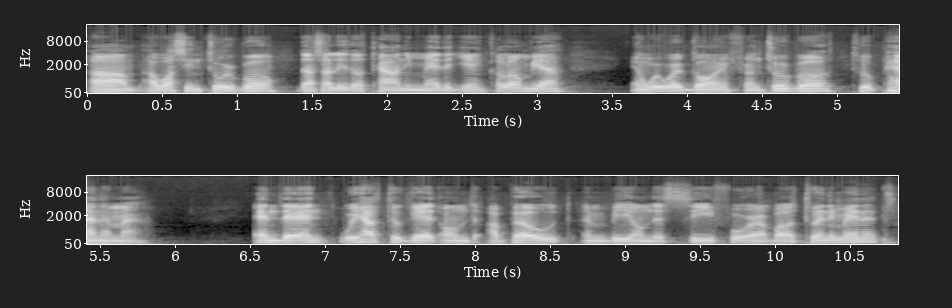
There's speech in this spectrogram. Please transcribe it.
Um, I was in Turbo. That's a little town in Medellin, Colombia, and we were going from Turbo to Panama. And then we have to get on a boat and be on the sea for about 20 minutes.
